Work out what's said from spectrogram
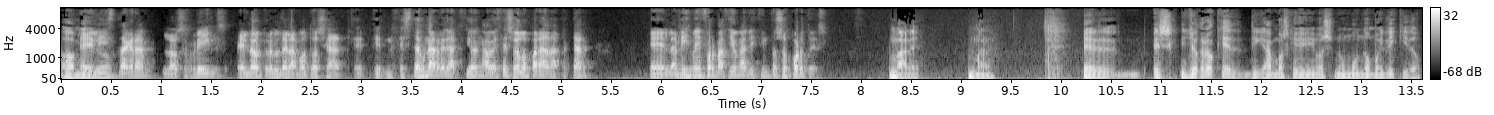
Amigo. el Instagram, los Reels, el otro, el de la moto. O sea, te- te- necesitas una redacción a veces solo para adaptar eh, la misma información a distintos soportes. Vale, vale. El- es, yo creo que, digamos que vivimos en un mundo muy líquido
